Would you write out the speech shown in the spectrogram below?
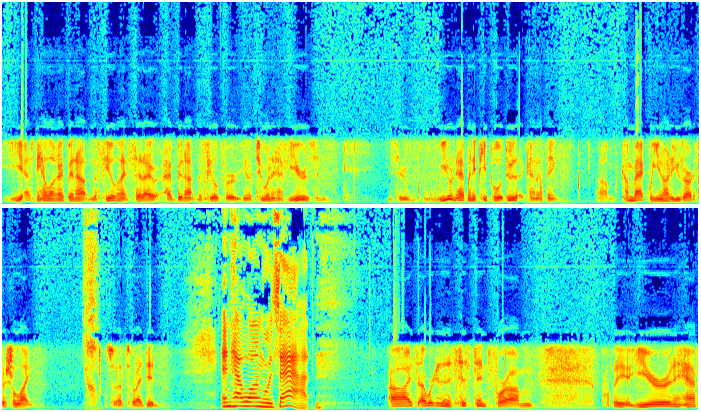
he asked me how long I've been out in the field, and I said I, I've been out in the field for you know two and a half years. And he said, "We don't have many people who do that kind of thing. Um, come back when you know how to use artificial light." So that's what I did. And how long was that? Uh, I, I worked as an assistant for um, probably a year and a half,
